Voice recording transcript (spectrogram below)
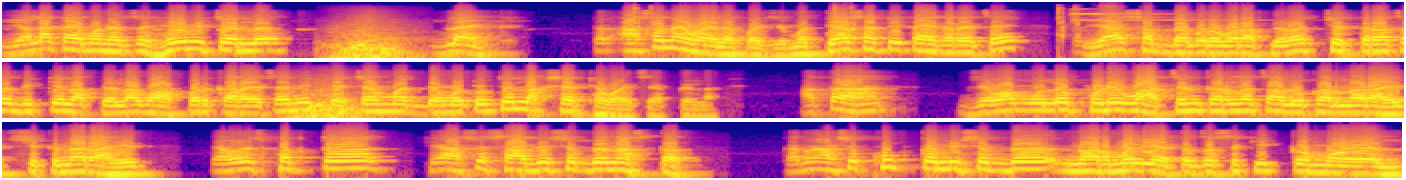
याला काय म्हणायचं? हे विचारलं ब्लँक तर असं नाही व्हायला पाहिजे. मग त्यासाठी काय करायचंय? या शब्दाबरोबर आपल्याला चित्राचा देखील आपल्याला वापर करायचा आणि त्याच्या माध्यमातून ते लक्षात ठेवायचं आपल्याला. आता जेव्हा मुलं पुढे वाचन करायला चालू करणार आहेत शिकणार आहेत त्यावेळेस फक्त हे असे साधे शब्द नसतात. कारण असे खूप कमी शब्द नॉर्मली येतात. जसं की कमल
